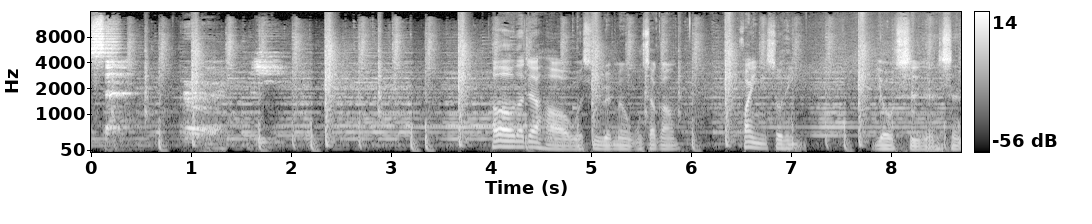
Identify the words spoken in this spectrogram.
三、二、一。Hello，大家好，我是 Raymond 吴绍刚，欢迎收听优势人生。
